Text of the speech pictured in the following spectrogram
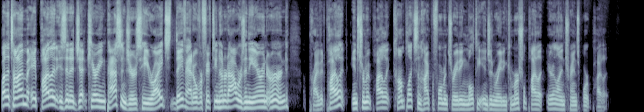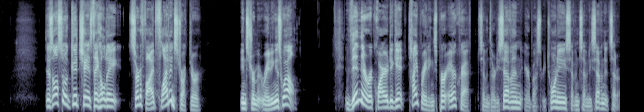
By the time a pilot is in a jet carrying passengers, he writes, they've had over 1,500 hours in the air and earned a private pilot, instrument pilot, complex and high performance rating, multi engine rating, commercial pilot, airline transport pilot. There's also a good chance they hold a certified flight instructor instrument rating as well. Then they're required to get type ratings per aircraft 737, Airbus 320, 777, etc.,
